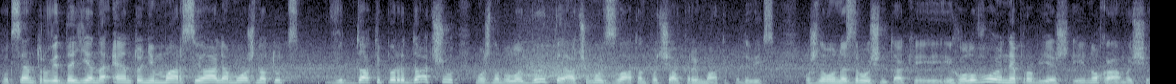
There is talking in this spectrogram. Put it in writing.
по центру віддає на Ентоні Марсіаля. Можна тут віддати передачу, можна було й бити, а чомусь Златан почав приймати. Подивіться. Можливо, незручно так. І, головою не проб'єш, і ногами ще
